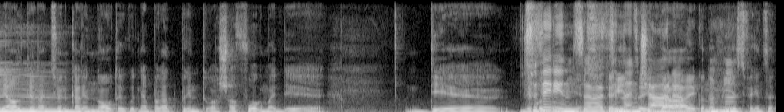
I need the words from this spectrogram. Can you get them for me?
de alte națiuni care nu au trecut neapărat printr-o așa formă de de Suferință economie, financiară. Da, economie, Mhm. uh-huh. suferință.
